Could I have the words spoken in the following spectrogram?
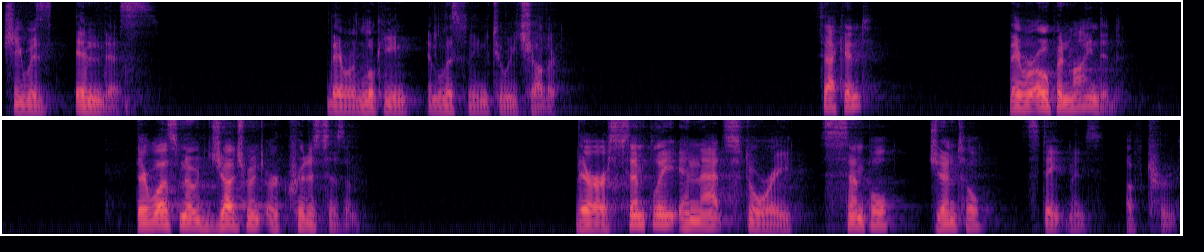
She was in this. They were looking and listening to each other. Second, they were open minded. There was no judgment or criticism. There are simply in that story simple, gentle statements of truth.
